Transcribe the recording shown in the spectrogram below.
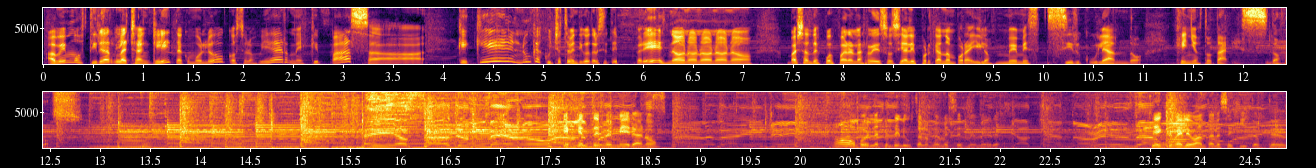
habemos tirar la chancleta como locos los viernes. ¿Qué pasa? ¿Qué qué? ¿Nunca escuchaste 24-7 Express? No, no, no, no, no. Vayan después para las redes sociales porque andan por ahí los memes circulando. Genios totales, los dos. Qué gente memera, ¿no? No, pues la gente le gustan los memes, es memera. ¿Qué, qué me levanta la cejita usted?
